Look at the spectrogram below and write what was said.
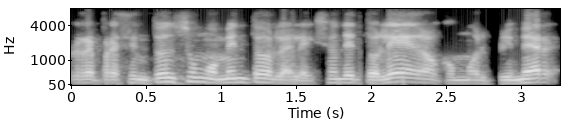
representó en su momento la elección de Toledo como el primer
